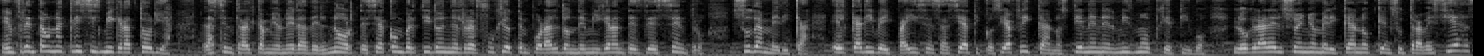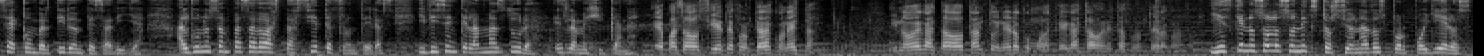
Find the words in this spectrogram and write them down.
enfrenta una crisis migratoria. La central camionera del norte se ha convertido en el refugio temporal donde migrantes de Centro, Sudamérica, el Caribe y países asiáticos y africanos tienen el mismo objetivo, lograr el sueño americano que en su travesía se ha convertido en pesadilla. Algunos han pasado hasta siete fronteras y dicen que la más dura es la mexicana. He pasado siete fronteras con esta y no he gastado tanto dinero como la que he gastado en esta frontera. Y es que no solo son extorsionados por polleros,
